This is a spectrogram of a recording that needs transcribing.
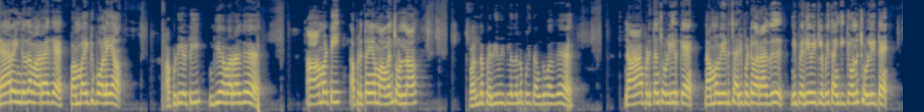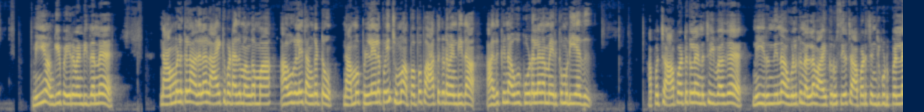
நேரம் இங்கே தான் வராங்க. பம்பாய்க்கு போலையாம் அப்படியாட்டி இங்கேயே வராக ஆமாட்டி அப்படித்தான் என் மவன் சொன்னான். வந்த பெரிய வீட்டில் தானே போய் தங்குவாங்க? நான் அப்படித்தான் சொல்லியிருக்கேன். நம்ம வீடு சரிப்பட்டு வராது. நீ பெரிய வீட்டில் போய் தங்கிக்கோன்னு சொல்லிட்டேன். நீயும் அங்கேயே போயிட வேண்டியதானே நம்மளுக்கெல்லாம் அதெல்லாம் லாய்க்கப்படாது மங்கம்மா. அவங்களே தங்கட்டும். நம்ம பிள்ளையில போய் சும்மா அப்பப்போ பார்த்துக்கிட வேண்டியதான் அதுக்குன்னு அவங்க கூடலாம் நம்ம இருக்க முடியாது. அப்போ சாப்பாட்டுக்கெல்லாம் என்ன செய்வாங்க? நீ இருந்தீன்னா அவங்களுக்கு நல்ல வாய்க்கு ருசியாக சாப்பாடு செஞ்சு கொடுப்பல்ல?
